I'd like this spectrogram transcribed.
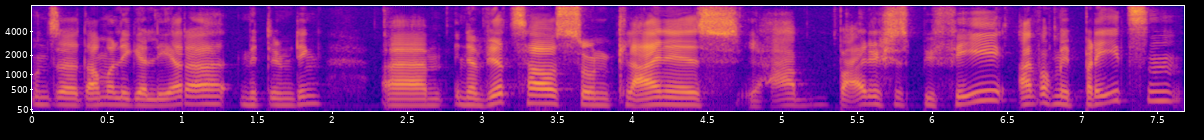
unser damaliger Lehrer mit dem Ding ähm, in einem Wirtshaus so ein kleines, ja, bayerisches Buffet, einfach mit Brezen.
